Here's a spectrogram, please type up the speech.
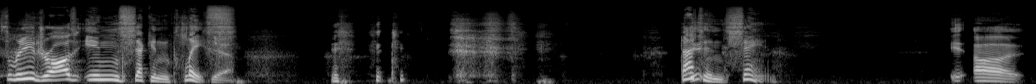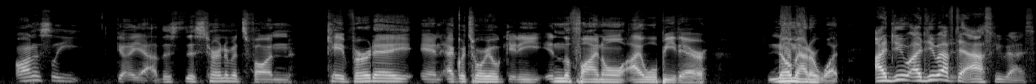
three draws in second place. Yeah. That's It- insane. it uh honestly yeah this this tournament's fun cape verde and equatorial guinea in the final i will be there no matter what I do I do have to ask you guys.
